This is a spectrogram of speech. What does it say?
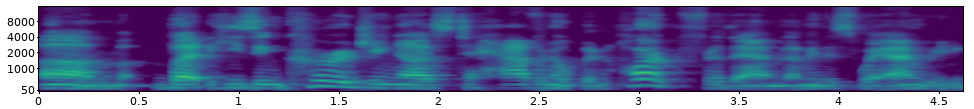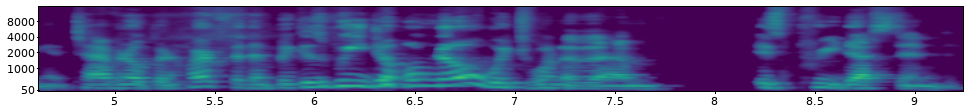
um, but he's encouraging us to have an open heart for them i mean this is the way i'm reading it to have an open heart for them because we don't know which one of them is predestined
